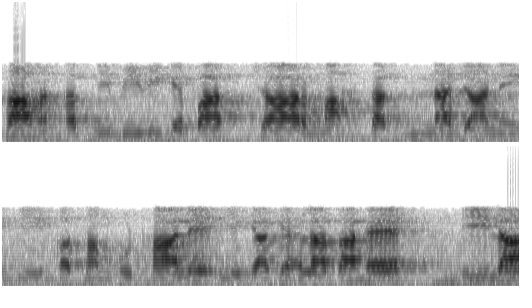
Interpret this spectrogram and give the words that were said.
خامن اپنی بیوی کے پاس چار ماہ تک نہ جانے کی قسم اٹھا لے، یہ کیا کہلاتا ہے؟ ایلا،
